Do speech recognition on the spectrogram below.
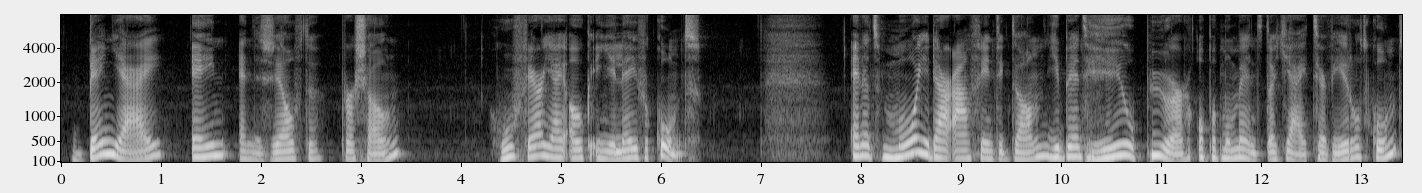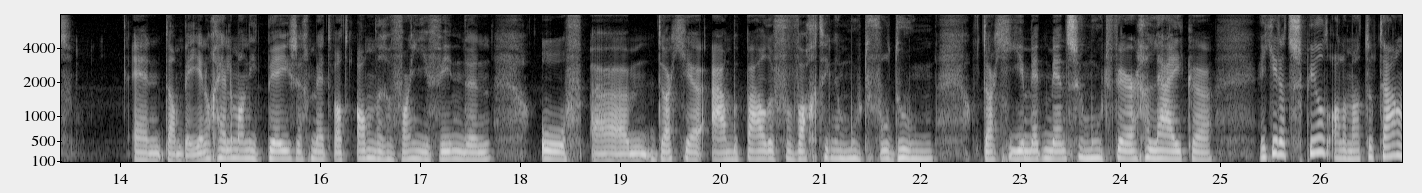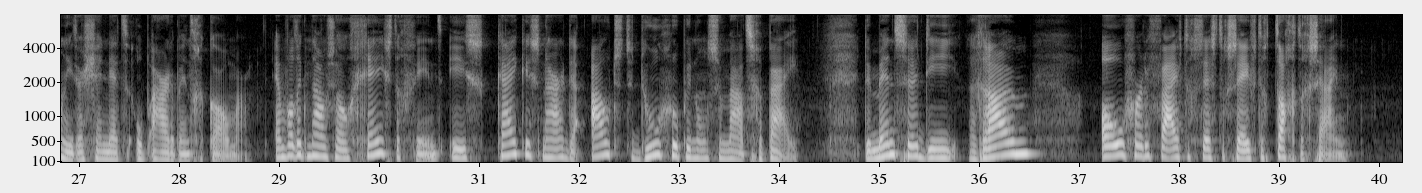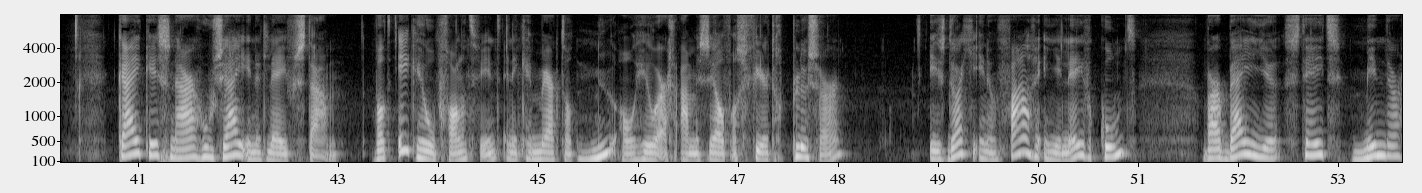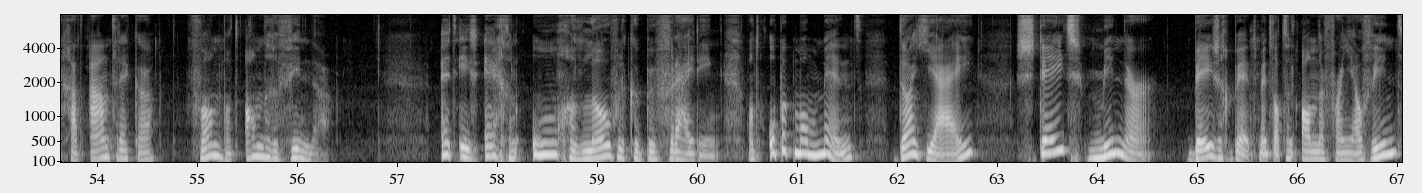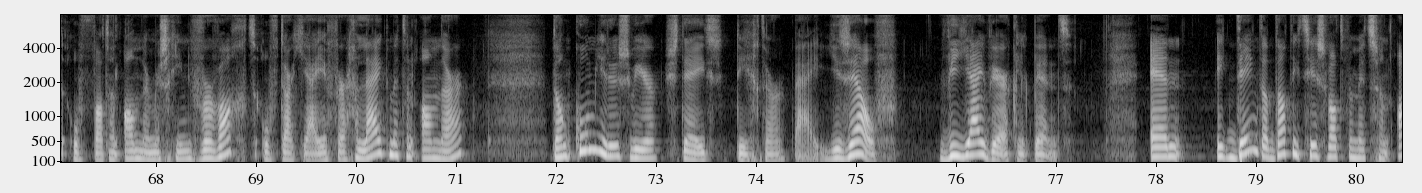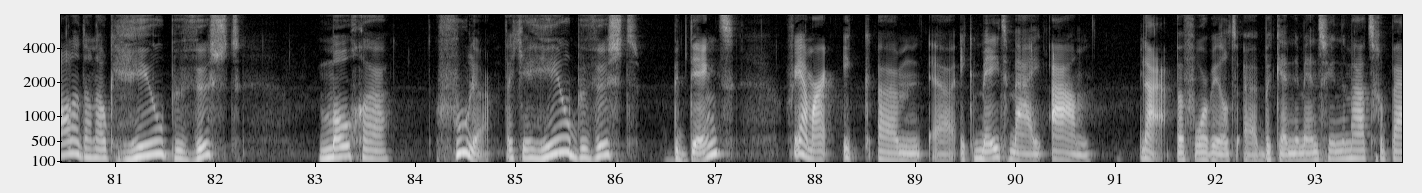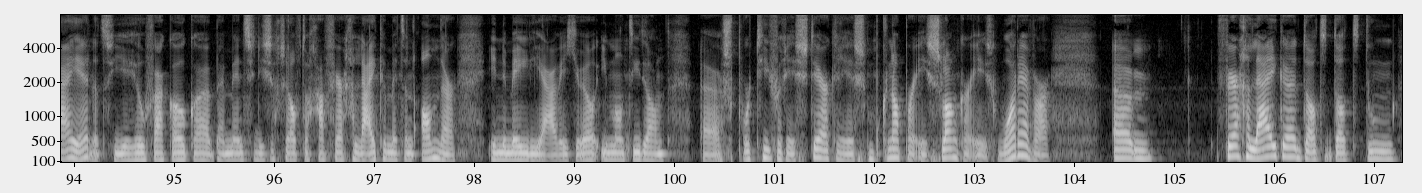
ben jij één en dezelfde persoon, hoe ver jij ook in je leven komt. En het mooie daaraan vind ik dan, je bent heel puur op het moment dat jij ter wereld komt. En dan ben je nog helemaal niet bezig met wat anderen van je vinden. Of um, dat je aan bepaalde verwachtingen moet voldoen. Of dat je je met mensen moet vergelijken. Weet je, dat speelt allemaal totaal niet als jij net op aarde bent gekomen. En wat ik nou zo geestig vind, is kijk eens naar de oudste doelgroep in onze maatschappij. De mensen die ruim over de 50, 60, 70, 80 zijn. Kijk eens naar hoe zij in het leven staan. Wat ik heel opvallend vind, en ik merk dat nu al heel erg aan mezelf als 40-plusser, is dat je in een fase in je leven komt waarbij je je steeds minder gaat aantrekken van wat anderen vinden. Het is echt een ongelofelijke bevrijding. Want op het moment dat jij steeds minder bezig bent met wat een ander van jou vindt, of wat een ander misschien verwacht, of dat jij je vergelijkt met een ander, dan kom je dus weer steeds dichter bij jezelf. Wie jij werkelijk bent. En ik denk dat dat iets is wat we met z'n allen dan ook heel bewust mogen voelen. Dat je heel bewust bedenkt van ja, maar ik, um, ik meet mij aan nou ja, bijvoorbeeld uh, bekende mensen in de maatschappij. Hè? Dat zie je heel vaak ook uh, bij mensen die zichzelf dan gaan vergelijken met een ander in de media. Weet je wel, iemand die dan uh, sportiever is, sterker is, knapper is, slanker is, whatever. Um, vergelijken, dat, dat doen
